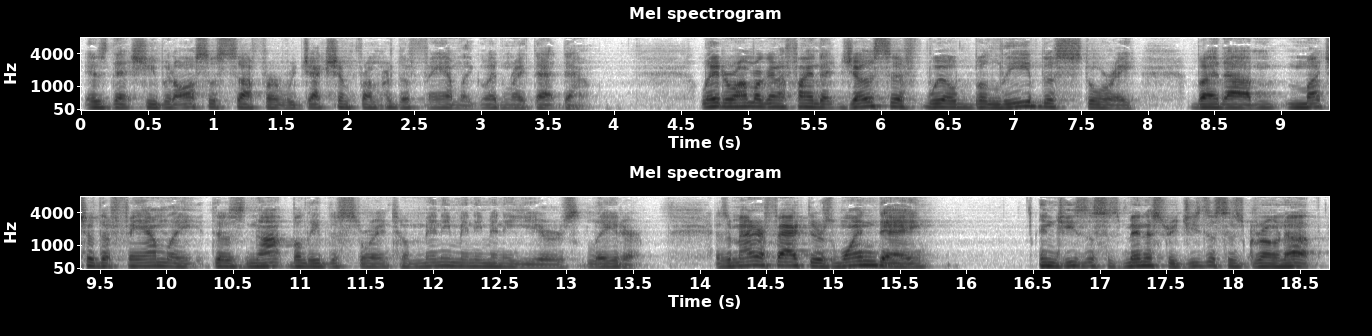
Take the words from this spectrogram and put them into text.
is that she would also suffer rejection from her, the family. Go ahead and write that down. Later on, we're going to find that Joseph will believe the story, but um, much of the family does not believe the story until many, many, many years later. As a matter of fact, there's one day in Jesus' ministry, Jesus has grown up,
